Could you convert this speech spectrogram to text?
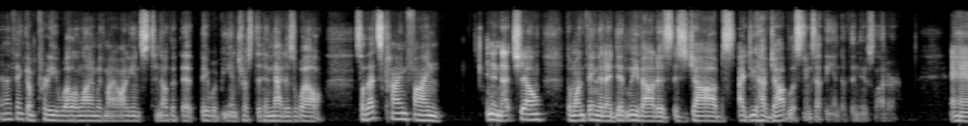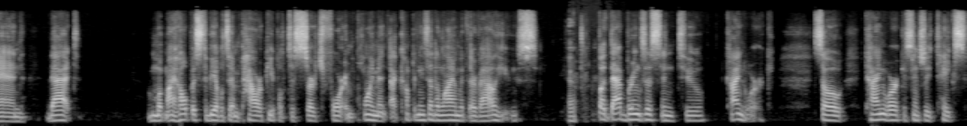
And i think i'm pretty well aligned with my audience to know that, that they would be interested in that as well. So that's kind of fine in a nutshell. The one thing that i did leave out is, is jobs. I do have job listings at the end of the newsletter. And that my hope is to be able to empower people to search for employment at companies that align with their values. But that brings us into kind work. So kind work essentially takes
